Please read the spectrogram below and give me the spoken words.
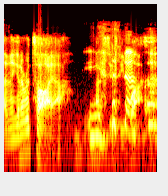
and they're going to retire Yeah. at 60 plus.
